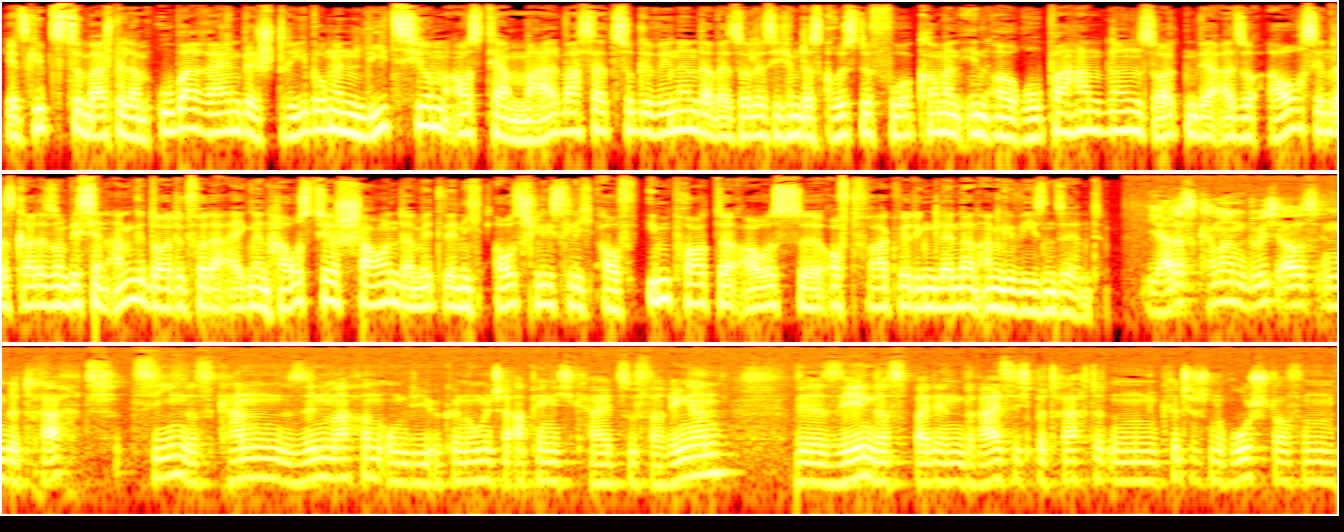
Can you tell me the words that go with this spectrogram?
Jetzt gibt es zum Beispiel am Oberrhein Bestrebungen, Lithium aus Thermalwasser zu gewinnen. Dabei soll es sich um das größte Vorkommen in Europa handeln. Sollten wir also auch, Sie haben das gerade so ein bisschen angedeutet, vor der eigenen Haustür schauen, damit wir nicht ausschließlich auf Importe aus äh, oft fragwürdigen Ländern angewiesen sind. Ja, das kann man durchaus in Betracht ziehen. Das kann Sinn machen, um die ökonomische Abhängigkeit zu verringern. Wir sehen, dass bei den 30 betrachteten kritischen Rohstoffen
